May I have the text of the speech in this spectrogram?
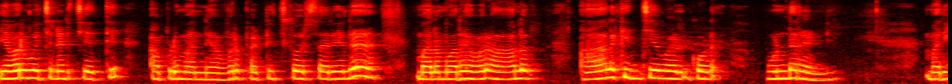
ఎవరు వచ్చినట్టు చేస్తే అప్పుడు మన ఎవరు పట్టించుకోరు సరేనా? మన మొర ఎవరు ఆలో ఆలకించే వాళ్ళు కూడా ఉండరండి. మరి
